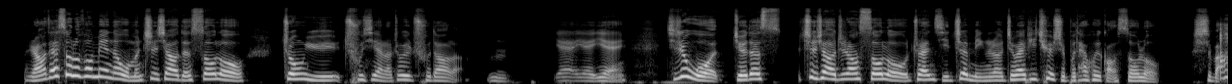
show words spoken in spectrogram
然后在 solo 方面呢，我们智孝的 solo 终于出现了，终于出道了。嗯，耶耶耶！其实我觉得智孝这张 solo 专辑证明了 JYP 确实不太会搞 solo，是吧？啊，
